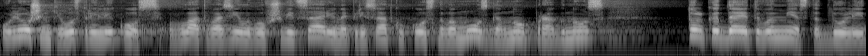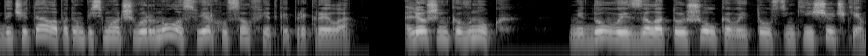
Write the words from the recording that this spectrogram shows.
У Лешеньки острый лейкоз. Влад возил его в Швейцарию на пересадку костного мозга, но прогноз...» Только до этого места Доля и дочитала, а потом письмо отшвырнула, сверху салфеткой прикрыла. Лешенька внук. Медовый золотой шелковой, толстенькие щечки.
